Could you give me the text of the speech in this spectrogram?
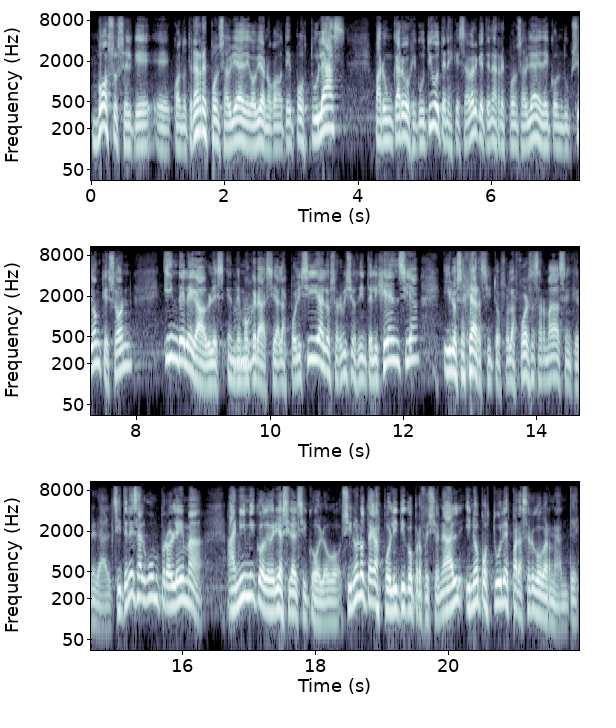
vos sos el que, eh, cuando tenés responsabilidades de gobierno, cuando te postulás para un cargo ejecutivo tenés que saber que tenés responsabilidades de conducción que son indelegables en democracia, las policías, los servicios de inteligencia y los ejércitos o las Fuerzas Armadas en general. Si tenés algún problema anímico deberías ir al psicólogo, si no, no te hagas político profesional y no postules para ser gobernante.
